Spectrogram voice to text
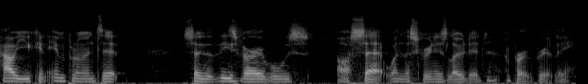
how you can implement it so that these variables are set when the screen is loaded appropriately.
